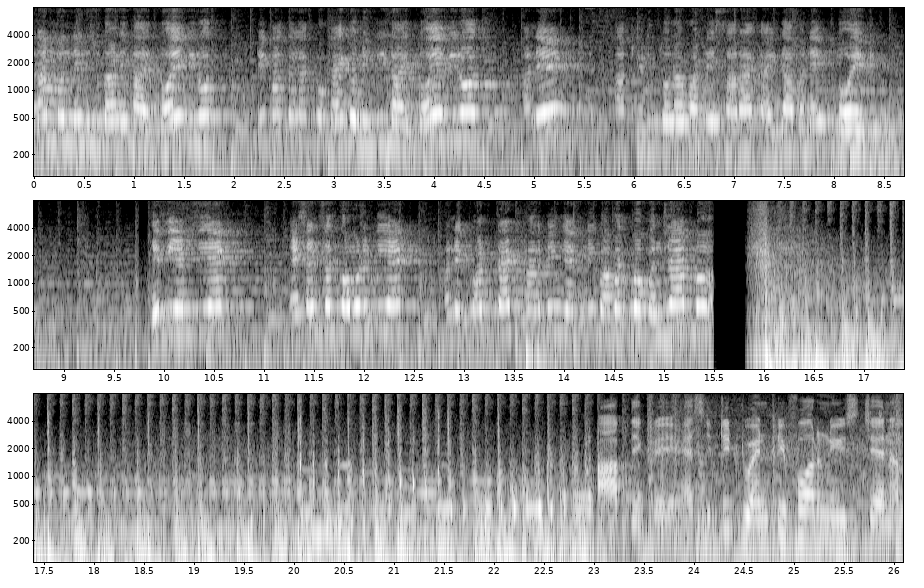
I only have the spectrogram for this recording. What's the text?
રામ મંદિર સુધારણી થાય, તોય વિરોધ. ટ્રિપલ તલાકનો કાયદો નીકળી થાય તોય વિરોધ અને આ ખેડૂતોના માટે સારા કાયદા બને તોય વિરોધ APMC act essential commodity act અને કોન્ટ્રાક્ટ ફાર્મિંગ એક્ટની બાબતમાં પંજાબમાં आप देख रहे हैं सिटी 24 न्यूज चैनल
